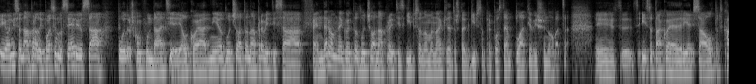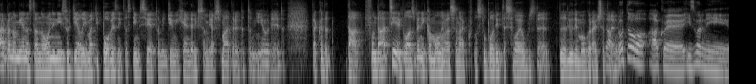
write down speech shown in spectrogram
I oni su napravili posebnu seriju sa podrškom fundacije, jel, koja nije odlučila to napraviti sa Fenderom, nego je to odlučila napraviti s Gibsonom, onak, zato što je Gibson, prepostavljam, platio više novaca. I, isto tako je riječ sa Altered Carbonom, jednostavno oni nisu htjeli imati poveznicu s tim svijetom i Jimi Hendrixom, jer smatraju da to nije u redu. Tako da, da, fundacije glazbenika, molim vas, onak, oslobodite svoje uzde, da ljudi mogu raditi što Da, treba. pogotovo ako je izvorni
